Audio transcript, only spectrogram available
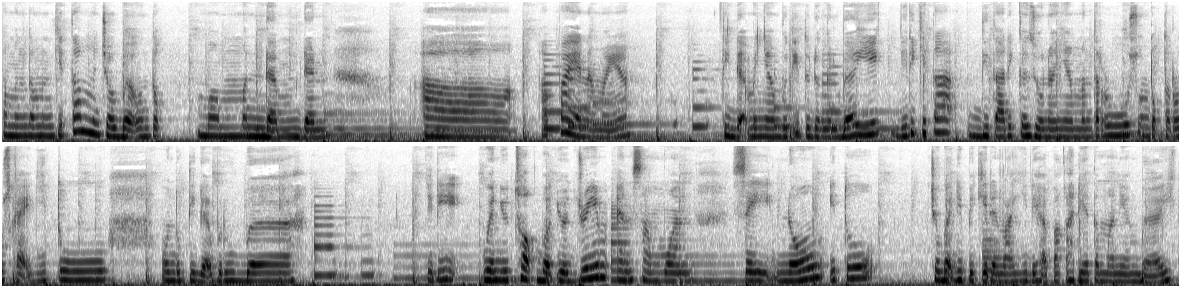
Teman-teman kita mencoba untuk memendam dan uh, apa ya namanya tidak menyambut itu dengan baik jadi kita ditarik ke zona nyaman terus untuk terus kayak gitu untuk tidak berubah jadi when you talk about your dream and someone say no itu coba dipikirin lagi deh apakah dia teman yang baik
